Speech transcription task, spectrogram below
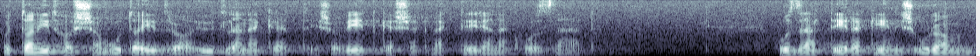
hogy taníthassam utaidra a hűtleneket, és a vétkesek megtérjenek hozzád. Hozzád térek én is, Uram,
